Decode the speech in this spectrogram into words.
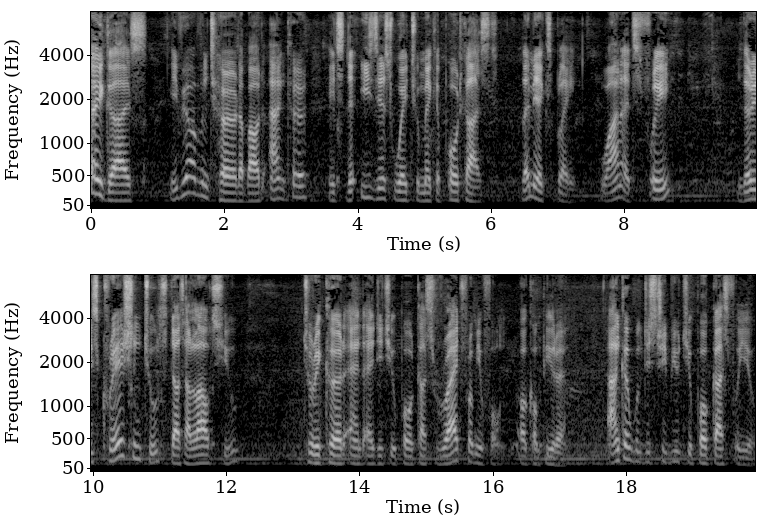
Hey guys, if you haven't heard about Anchor, it's the easiest way to make a podcast. Let me explain. One, it's free. There is creation tools that allows you to record and edit your podcast right from your phone or computer. Anchor will distribute your podcast for you,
